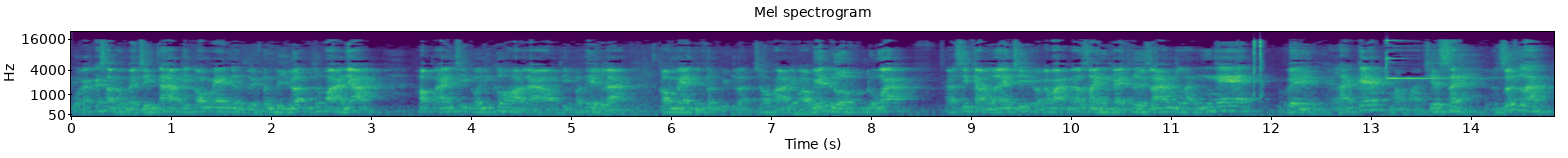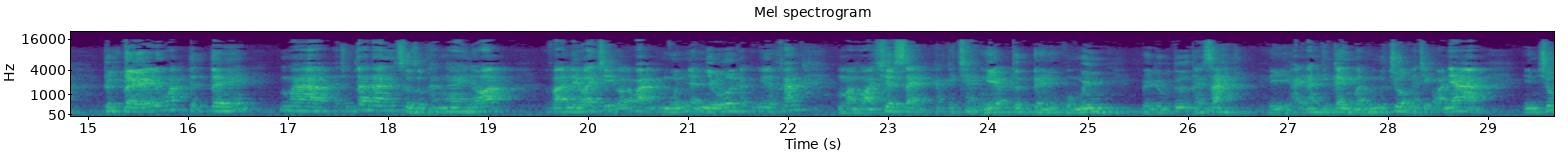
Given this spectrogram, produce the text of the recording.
của các cái sản phẩm tài chính nào thì comment ở dưới phần bình luận giúp Hòa nhá. Hoặc là anh chị có những câu hỏi nào thì có thể là comment dưới phần bình luận cho Hòa để Hòa biết được đúng không ạ? À, xin cảm ơn anh chị và các bạn đã dành cái thời gian lắng nghe về cái lãi kép mà Hòa chia sẻ rất là thực tế đúng không ạ thực tế mà chúng ta đang sử dụng hàng ngày đó ạ và nếu anh chị và các bạn muốn nhận nhiều hơn các video khác mà Hòa chia sẻ các cái trải nghiệm thực tế của mình về đầu tư tài sản thì hãy đăng ký kênh và nút nút chuông anh chị các bạn nha. Xin chúc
